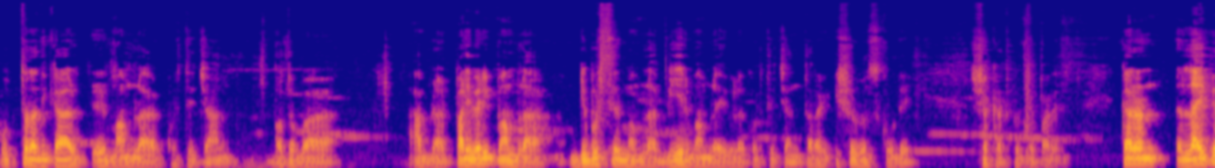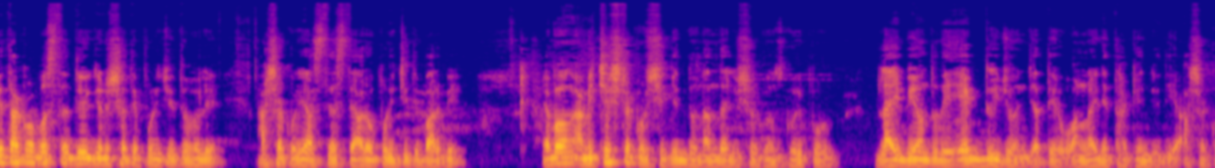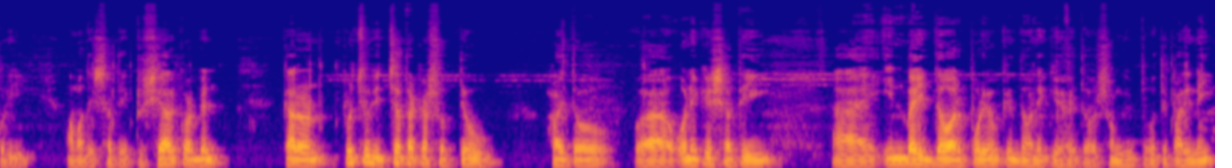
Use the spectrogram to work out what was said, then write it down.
উত্তরাধিকারের মামলা করতে চান। অথবা আপনার পারিবারিক মামলা, ডিভোর্সের মামলা, বিয়ের মামলা এগুলো করতে চান, তারা ঈশ্বরগঞ্জ কোর্টে সাক্ষাৎ করতে পারেন। কারণ লাইফে থাকা অবস্থায় দু একজনের সাথে পরিচিত হলে আশা করি আস্তে আস্তে আরও পরিচিতি বাড়বে। এবং আমি চেষ্টা করছি কিন্তু নান্দাইল ঈশ্বরগঞ্জ, গরিপুর লাইভে অন্তত এক দুইজন যাতে অনলাইনে থাকেন যদি আশা করি আমাদের সাথে একটু শেয়ার করবেন। কারণ প্রচুর ইচ্ছা থাকা সত্ত্বেও হয়তো অনেকের সাথেই ইনভাইট দেওয়ার পরেও কিন্তু অনেকে হয়তো সংযুক্ত হতে পারি নাই।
